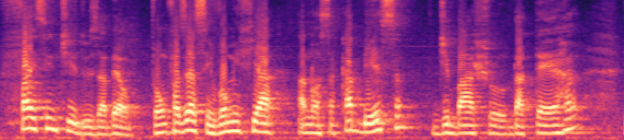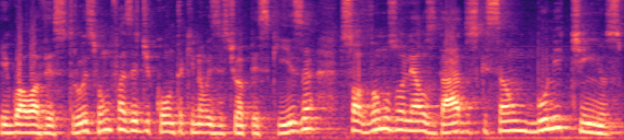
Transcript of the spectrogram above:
Faz sentido, Isabel. Vamos fazer assim: vamos enfiar a nossa cabeça debaixo da terra, igual avestruz. Vamos fazer de conta que não existiu a pesquisa. Só vamos olhar os dados que são bonitinhos.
